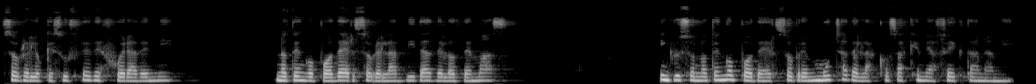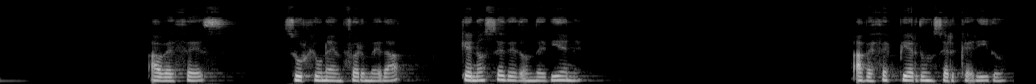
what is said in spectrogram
sobre lo que sucede fuera de mí. No tengo poder sobre las vidas de los demás. Incluso no tengo poder sobre muchas de las cosas que me afectan a mí. A veces surge una enfermedad que no sé de dónde viene. A veces pierdo un ser querido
